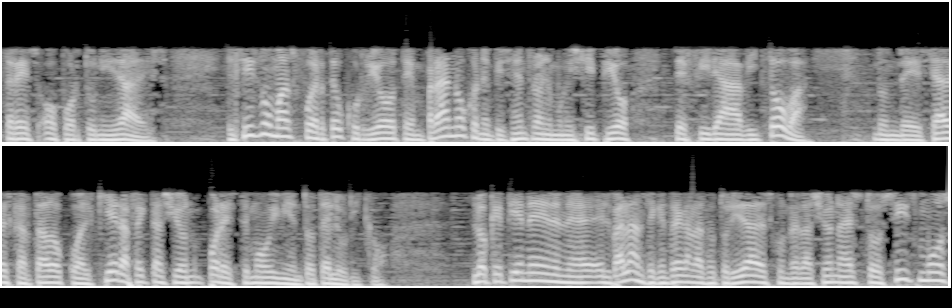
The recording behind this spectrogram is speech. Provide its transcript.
tres oportunidades. El sismo más fuerte ocurrió temprano con epicentro en el municipio de Firavitoba donde se ha descartado cualquier afectación por este movimiento telúrico. Lo que tienen el balance que entregan las autoridades con relación a estos sismos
